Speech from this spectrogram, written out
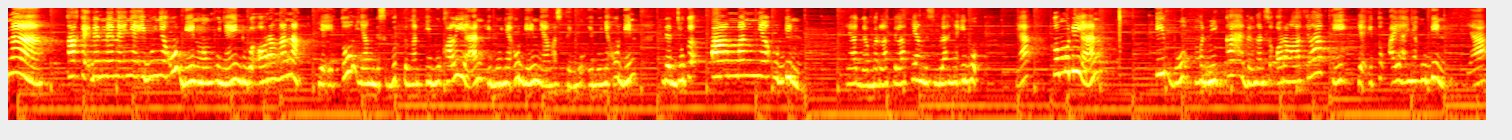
nah kakek dan neneknya ibunya Udin mempunyai dua orang anak yaitu yang disebut dengan ibu kalian, ibunya Udin ya maksud ibu, ibunya Udin dan juga pamannya Udin. Ya, gambar laki-laki yang di sebelahnya ibu. Ya. Kemudian ibu menikah dengan seorang laki-laki yaitu ayahnya Udin, ya,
